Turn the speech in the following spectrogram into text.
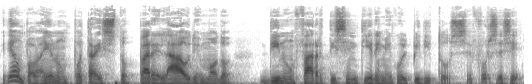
vediamo un po', ma io non potrei stoppare l'audio in modo di non farti sentire i miei colpi di tosse, forse sì.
